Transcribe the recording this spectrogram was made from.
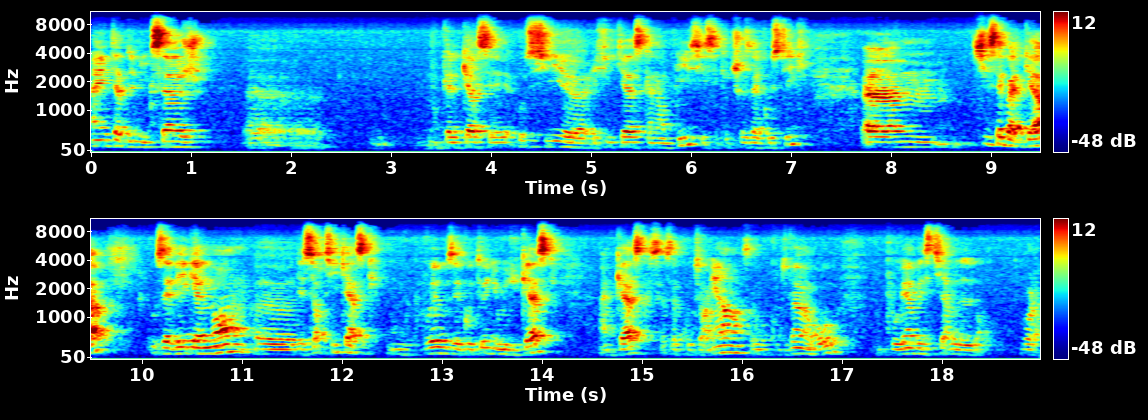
à une table de mixage euh, dans quel cas c'est aussi efficace qu'un ampli si c'est quelque chose d'acoustique. si ce n'est pas le cas, vous avez également des sorties casque. Donc vous pouvez vous écouter au niveau du casque. Un casque, ça ne coûte rien, hein, ça vous coûte 20 euros. Vous pouvez investir dedans. Voilà.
